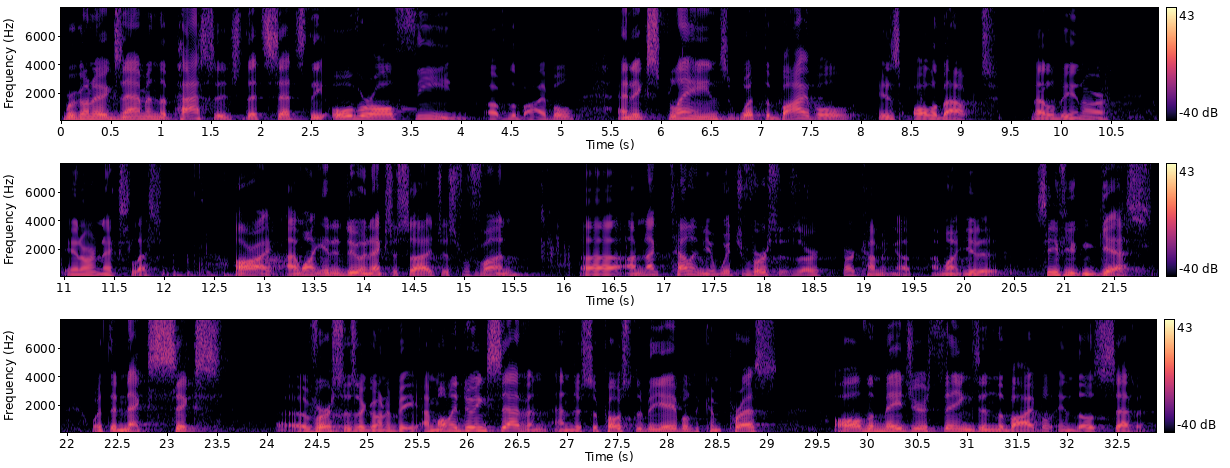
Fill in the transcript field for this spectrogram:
we're going to examine the passage that sets the overall theme of the Bible and explains what the Bible is all about. That'll be in our, in our next lesson. All right, I want you to do an exercise just for fun. Uh, I'm not telling you which verses are, are coming up. I want you to see if you can guess what the next six uh, verses are going to be. I'm only doing seven and they're supposed to be able to compress all the major things in the Bible in those seven.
